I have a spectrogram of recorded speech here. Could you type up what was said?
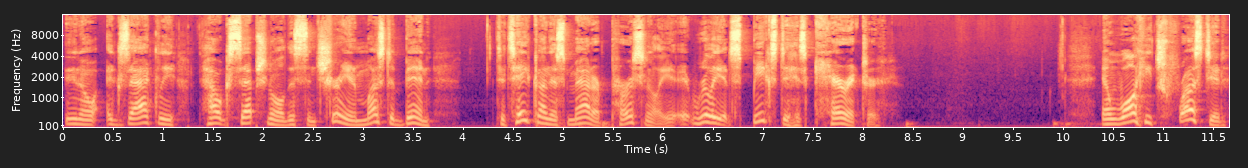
you know, exactly how exceptional this centurion must have been to take on this matter personally. It really it speaks to his character. And while he trusted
